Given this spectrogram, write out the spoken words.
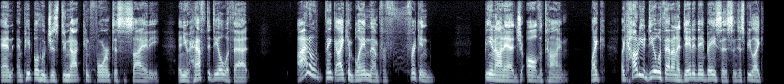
and and people who just do not conform to society and you have to deal with that i don't think i can blame them for freaking being on edge all the time. Like, like how do you deal with that on a day-to-day basis and just be like,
